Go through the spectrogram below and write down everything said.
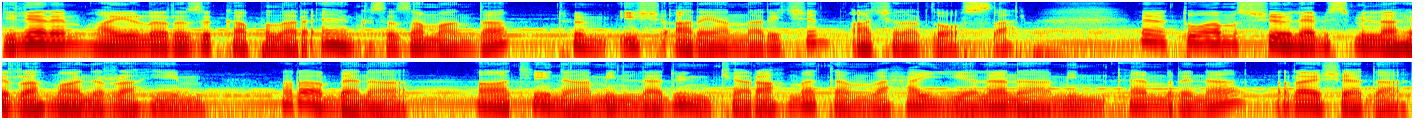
Dilerim hayırlı rızık kapıları en kısa zamanda tüm iş arayanlar için açılır dostlar. Evet duamız şöyle Bismillahirrahmanirrahim. Rabbena min ledünke rahmeten ve hayye lena min emrina reşeda.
